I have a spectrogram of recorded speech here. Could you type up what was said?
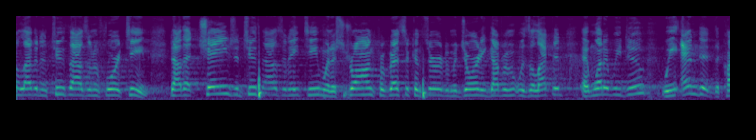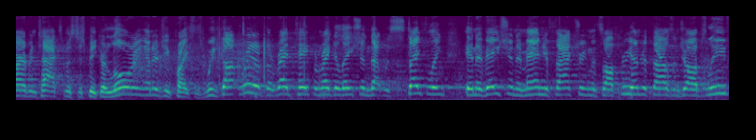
2011 and 2014. Now, that changed in 2018 when a strong progressive conservative majority government was elected. And what did we do? We ended the carbon tax, Mr. Speaker, lowering energy prices. We got rid of the red tape and regulation that was stifling innovation and manufacturing that saw 300,000 jobs leave.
